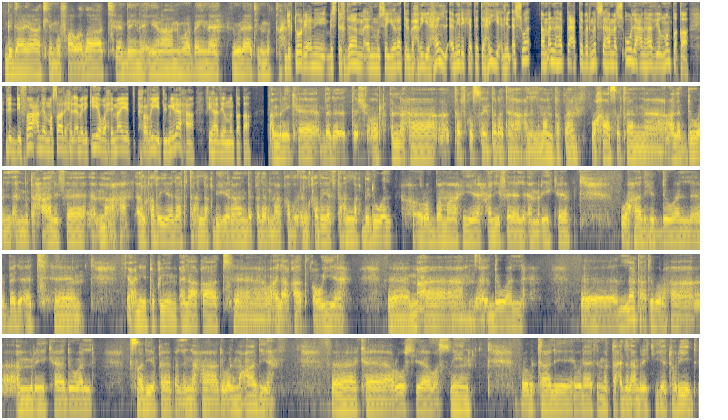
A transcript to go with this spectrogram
بدايات لمفاوضات بين إيران وبين الولايات المتحدة دكتور يعني باستخدام المسيرات البحرية هل أمريكا تتهيأ للأسوأ أم أنها تعتبر نفسها مسؤولة عن هذه المنطقة للدفاع عن المصالح الأمريكية وحماية حرية الملاحة في هذه المنطقة؟ أمريكا بدأت تشعر أنها تفقد سيطرتها على المنطقة وخاصة على الدول المتحالفة معها. القضية لا تتعلق بإيران بقدر ما القضية تتعلق بدول ربما هي حليفة لأمريكا. وهذه الدول بدأت يعني تقيم علاقات وعلاقات قوية. مع دول لا تعتبرها أمريكا دول صديقة بل إنها دول معادية آه، كروسيا والصين. وبالتالي الولايات المتحدة الأمريكية تريد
